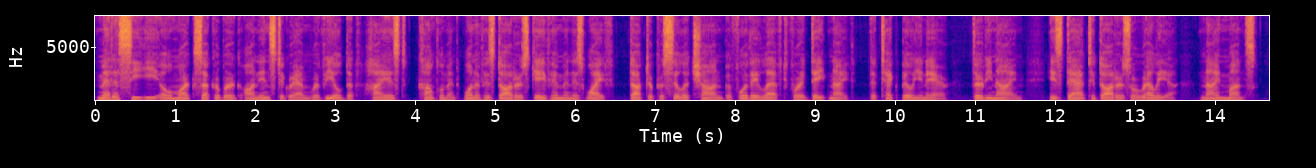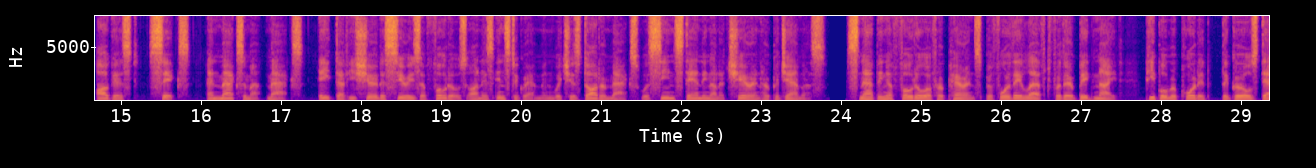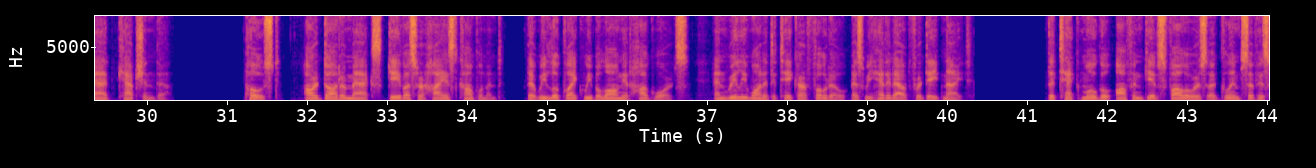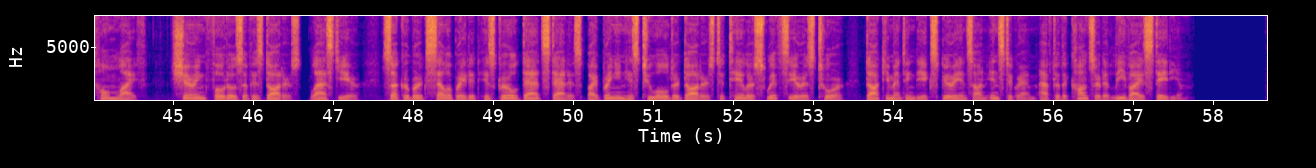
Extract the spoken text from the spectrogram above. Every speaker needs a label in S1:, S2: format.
S1: Meta CEO Mark Zuckerberg on Instagram revealed the highest compliment one of his daughters gave him and his wife, Dr. Priscilla Chan before they left for a date night, the tech billionaire, 39, is dad to daughters Aurelia, 9 months, August, 6, and Maxima, Max, 8. That He shared a series of photos on his Instagram in which his daughter Max was seen standing on a chair in her pajamas. Snapping a photo of her parents before they left for their big night, people reported, the girl's dad captioned the post, Our daughter Max gave us her highest compliment, that we look like we belong at Hogwarts, and really wanted to take our photo as we headed out for date night. The tech mogul often gives followers a glimpse of his home life, sharing photos of his daughters. Last year, Zuckerberg celebrated his girl dad status by bringing his two older daughters to Taylor Swift's Eras tour, documenting the experience on Instagram after the concert at Levi's Stadium.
